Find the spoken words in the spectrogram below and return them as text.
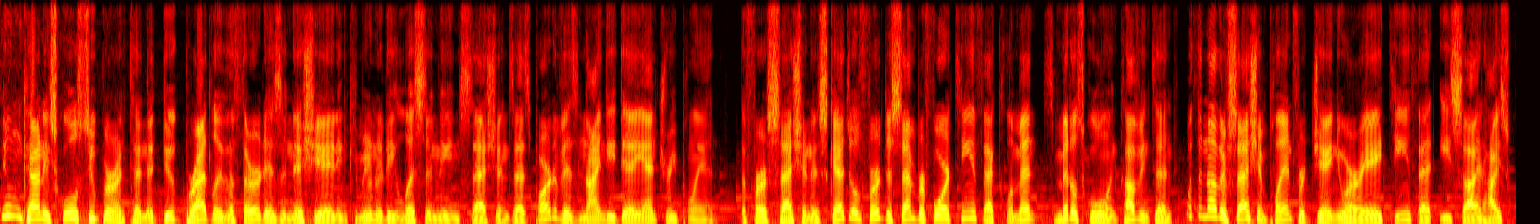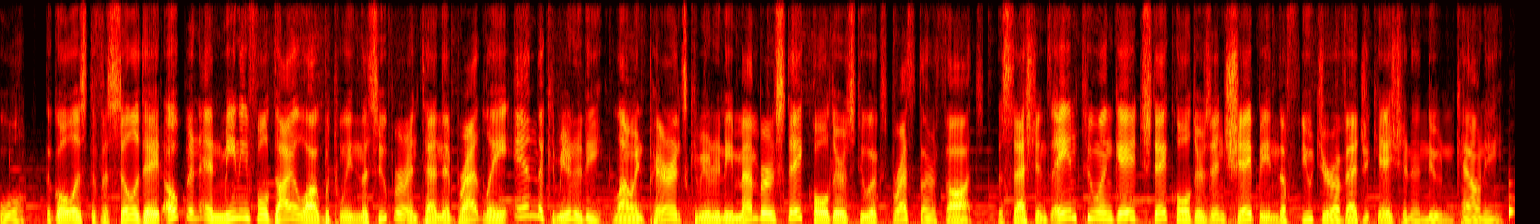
Newton County School Superintendent Duke Bradley III is initiating community listening sessions as part of his 90 day entry plan. The first session is scheduled for December 14th at Clements Middle School in Covington, with another session planned for January 18th at Eastside High School. The goal is to facilitate open and meaningful dialogue between the superintendent Bradley and the community, allowing parents, community members, stakeholders to express their thoughts. The sessions aim to engage stakeholders in shaping the future of education in Newton County.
